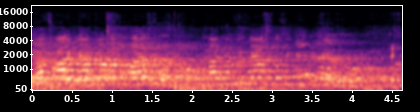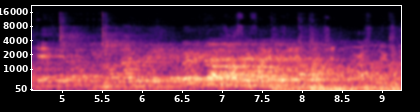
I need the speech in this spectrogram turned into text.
That's why I backed up on the last one. And I knew you asked us to get there. It's also funny because it is bullshit the resolution.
